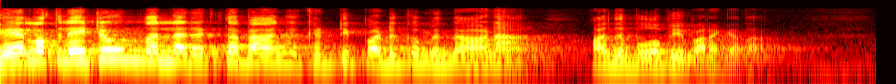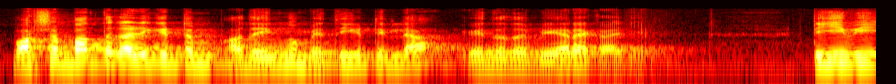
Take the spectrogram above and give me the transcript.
കേരളത്തിൽ ഏറ്റവും നല്ല രക്തബാങ്ക് കെട്ടിപ്പടുക്കുമെന്നാണ് അന്ന് ബോബി പറഞ്ഞത്. വർഷം പത്ത് കഴിഞ്ഞിട്ടും അതെങ്ങും എത്തിയിട്ടില്ല എന്നത് വേറെ കാര്യം. ടി വി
